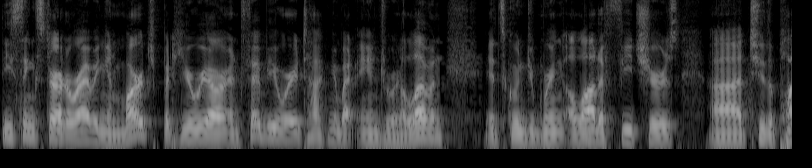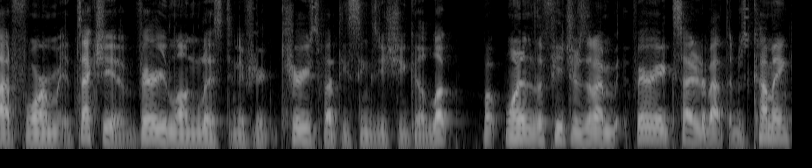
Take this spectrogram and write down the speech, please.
these things start arriving in March, but here we are in February talking about Android 11. It's going to bring a lot of features uh, to the platform. It's actually a very long list, and if you're curious about these things, you should go look. But one of the features that I'm very excited about that is coming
